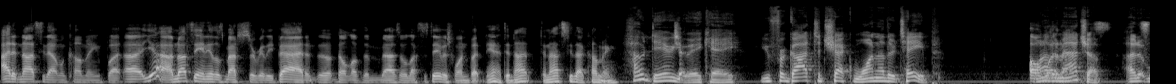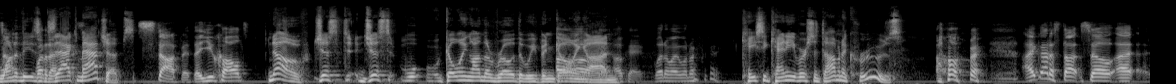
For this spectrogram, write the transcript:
I did not see that one coming. But uh, yeah, I'm not saying any of those matches are really bad. and Don't love the Mazo Alexis Davis one, but yeah, did not did not see that coming. How dare you, AK? You forgot to check one other tape. Oh, one of the I matchup. One of these What exact matchups. Stop it. That you called? No, just just w- going on the road that we've been going Oh, okay, on. Okay. What am I? What am I forgetting? Casey Kenny versus Dominick Cruz. All right. I gotta stop. So, uh,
